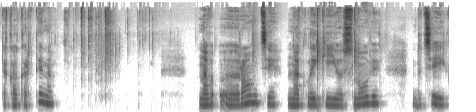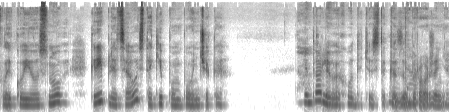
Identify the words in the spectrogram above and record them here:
така картина на е, рамці, на клейкій основі. До цієї клейкої основи кріпляться ось такі помпончики. І далі виходить ось таке Да. зображення.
